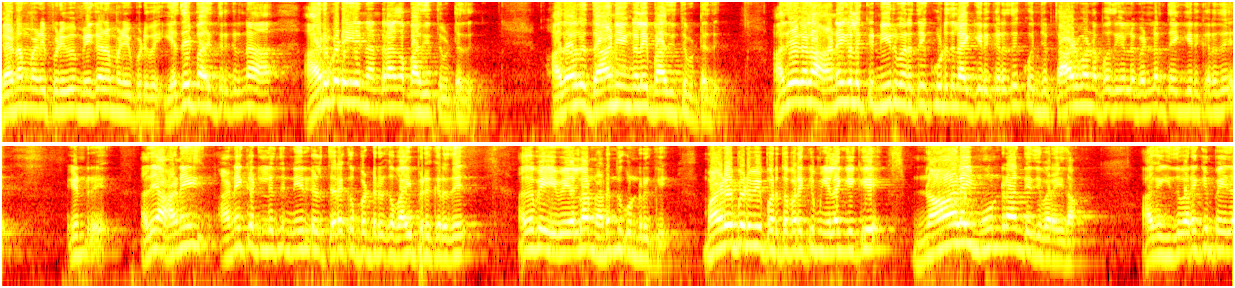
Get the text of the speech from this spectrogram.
கனமழை பொழிவு மிக கனமழை பொழிவு எதை பாதித்திருக்குன்னா அறுவடையை நன்றாக பாதித்து விட்டது. அதாவது தானியங்களை பாதித்து விட்டது. அதே கால அணைகளுக்கு நீர்வரத்தை கூடுதலாக்கி இருக்கிறது கொஞ்சம் தாழ்வான பகுதிகளில் வெள்ளம் தேங்கி இருக்கிறது என்று. அதே அணை அணைக்கட்டிலிருந்து நீர்கள் திறக்கப்பட்டிருக்க வாய்ப்பு இருக்கிறது. ஆகவே இவையெல்லாம் நடந்து கொண்டிருக்கு. மழைப்பொழிவை பொறுத்த வரைக்கும் இலங்கைக்கு நாளை மூன்றாம் தேதி வரை தான் ஆக இதுவரைக்கும் பெய்த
